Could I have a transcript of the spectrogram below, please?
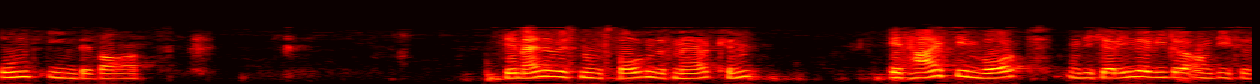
und ihn bewahrt. Wir Männer müssen uns Folgendes merken. Es heißt im Wort, und ich erinnere wieder an dieses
